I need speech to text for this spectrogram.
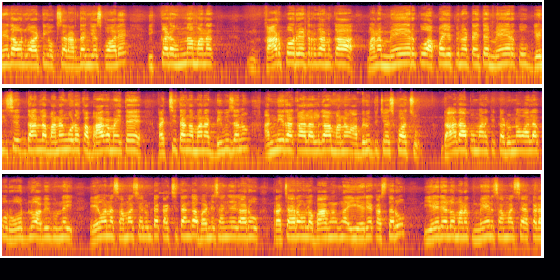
మేధావులు కాబట్టి ఒకసారి అర్థం చేసుకోవాలి. ఇక్కడ ఉన్న మన కార్పొరేటర్ కనుక మనం మేయర్కు అప్పచెప్పినట్టయితే మేయర్కు గెలిచే దానిలో మనం కూడా ఒక భాగమైతే ఖచ్చితంగా మన డివిజన్ అన్ని రకాలుగా మనం అభివృద్ధి చేసుకోవచ్చు. దాదాపు మనకి ఇక్కడ ఉన్న వాళ్ళకు రోడ్లు అవి ఉన్నాయి. ఏమైనా సమస్యలు ఉంటే ఖచ్చితంగా బండి సంజయ్ గారు ప్రచారంలో భాగంగా ఈ ఏరియాకి వస్తారు. ఈ ఏరియాలో మనకు మెయిన్ సమస్య అక్కడ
